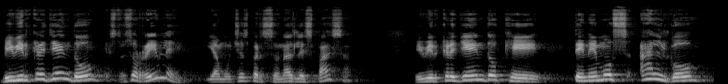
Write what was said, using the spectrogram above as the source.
Vivir creyendo, esto es horrible y a muchas personas les pasa. Vivir creyendo que tenemos algo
